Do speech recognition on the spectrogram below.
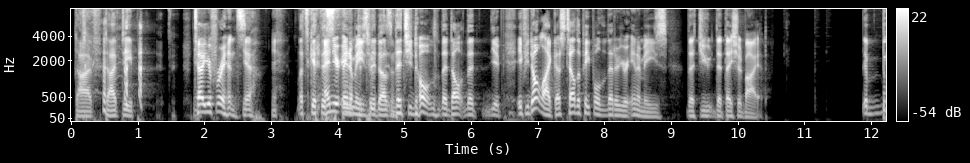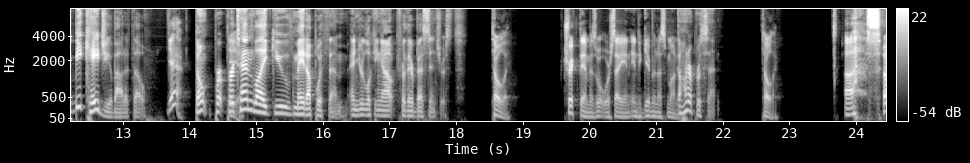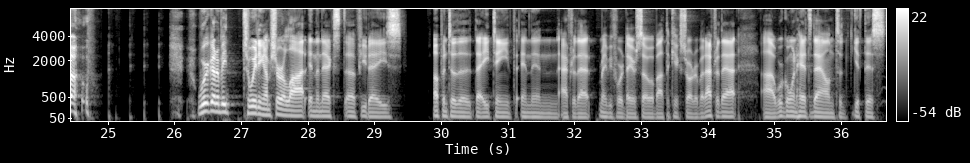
dive dive deep Tell your friends. yeah Yeah. let's get this and your thing up to enemies that, dozen that you don't that don't that you, if you don't like us, tell the people that are your enemies that you that they should buy it. Be cagey about it though Yeah, don't pr- pretend like you've made up with them and you're looking out for their best interests totally. Trick them is what we're saying into giving us money. 100% Totally. Uh, so we're going to be tweeting, I'm sure, a lot in the next uh, few days up until the, the 18th. And then after that, maybe for a day or so about the Kickstarter. But after that, uh, we're going heads down to get this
